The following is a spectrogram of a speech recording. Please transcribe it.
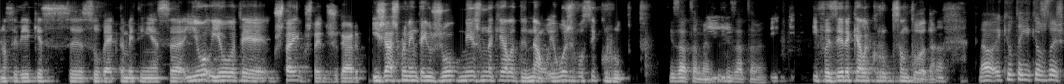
não sabia que esse Subek também tinha essa. E eu, eu até gostei, gostei de jogar e já experimentei o jogo mesmo naquela de não, eu hoje vou ser corrupto. Exatamente, e, exatamente. E, e, fazer aquela corrupção toda. Não, não, aquilo tem aqueles dois.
